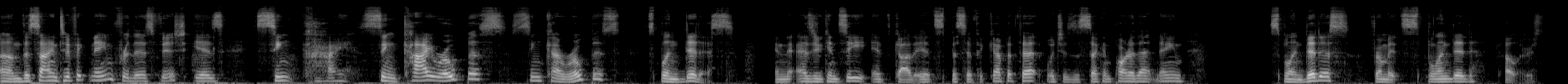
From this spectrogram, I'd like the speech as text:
Um, the scientific name for this fish is Synchi, Synchiropus, Synchiropus splendidus. And as you can see, it's got its specific epithet, which is the second part of that name, splendidus, from its splendid colors.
